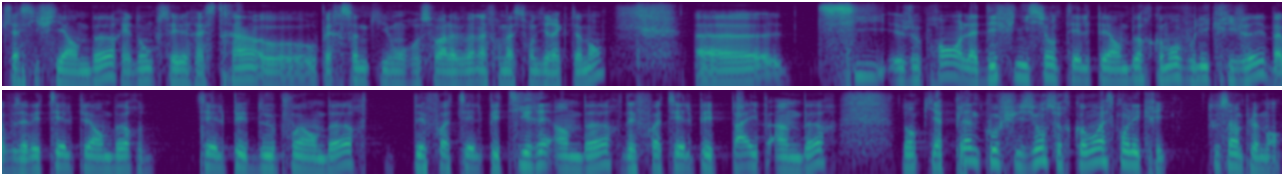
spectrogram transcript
classifié Amber et donc c'est restreint aux, personnes qui vont recevoir l'information directement. Euh, si je prends la définition TLP Amber, comment vous l'écrivez? Bah, Vous avez TLP Amber, TLP 2.amber, des fois TLP-amber, des fois TLP pipe amber. Donc il y a plein de confusion sur comment est-ce qu'on l'écrit, tout simplement.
